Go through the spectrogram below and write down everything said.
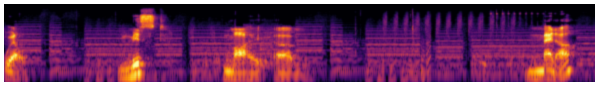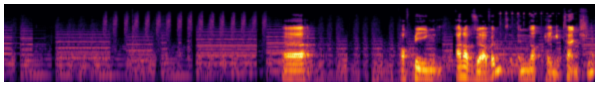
well, missed my um, manner. Uh, of being unobservant and not paying attention.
